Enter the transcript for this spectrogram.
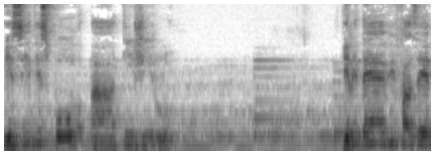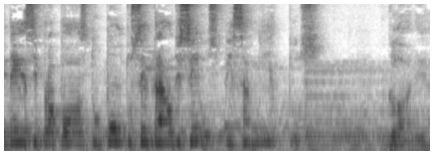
e se dispor a atingi-lo. Ele deve fazer desse propósito o ponto central de seus pensamentos. Glória.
